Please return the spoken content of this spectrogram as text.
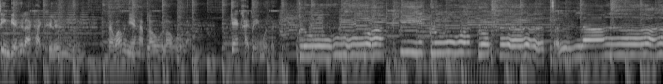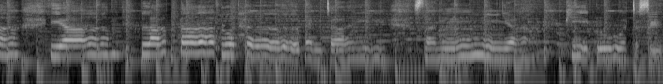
สิ่งเดียวที่เราขาดคือเรื่องนี้ แต่ว่าวันนี้ครับเราเราเรา แก้ไขตัวเองหมดเลย กลัวพี่กลัวกลัวเธอจะลายามหลับตากลัวเธอแบ่งใจ สัญญา พี่กลัวจะเสื่อ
